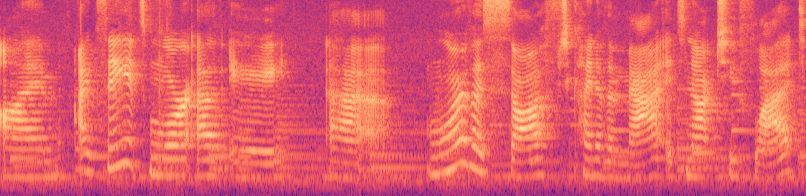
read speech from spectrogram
Um, I'd say it's more of a uh, more of a soft kind of a matte. It's not too flat,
